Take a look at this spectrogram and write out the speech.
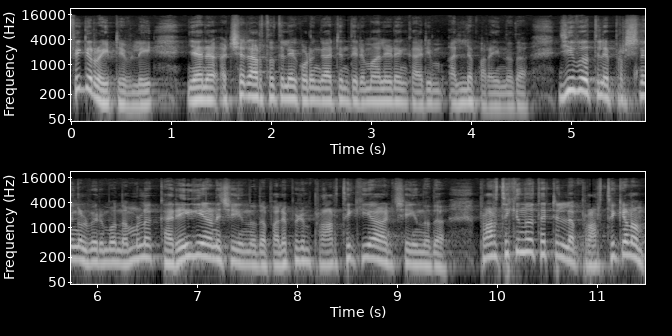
ഫിഗറേറ്റീവ്ലി ഞാൻ അക്ഷരാർത്ഥത്തിലെ കൊടുങ്കാറ്റും തിരമാലയുടെയും കാര്യം അല്ല പറയുന്നത്. ജീവിതത്തിലെ പ്രശ്നങ്ങൾ വരുമ്പോൾ നമ്മൾ കരയുകയാണ് ചെയ്യുന്നത് പലപ്പോഴും പ്രാർത്ഥിക്കുകയാണ് ചെയ്യുന്നത്. പ്രാർത്ഥിക്കുന്നത് തെറ്റല്ല പ്രാർത്ഥിക്കണം.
